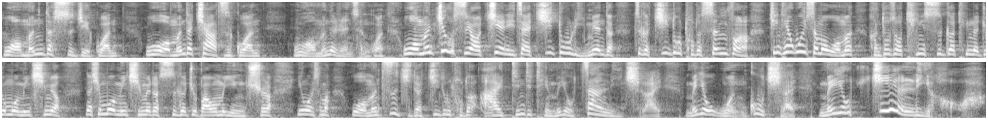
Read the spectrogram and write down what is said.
我们的世界观，我们的价值观。我们的人生观，我们就是要建立在基督里面的这个基督徒的身份啊！今天为什么我们很多时候听诗歌听了就莫名其妙？那些莫名其妙的诗歌就把我们引去了，因为什么？我们自己的基督徒的 identity 没有站立起来，没有稳固起来，没有建立好啊！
